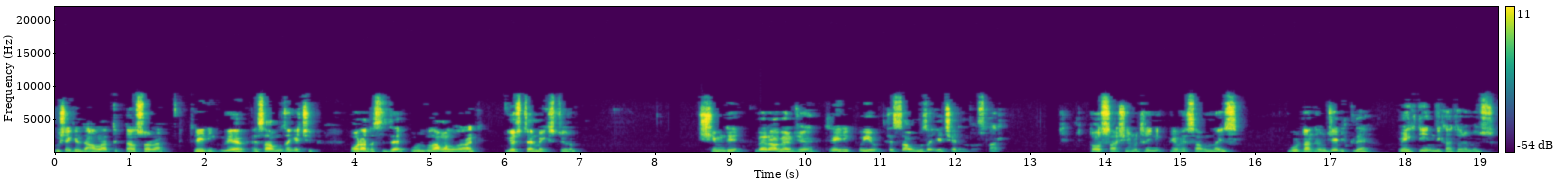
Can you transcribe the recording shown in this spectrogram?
bu şekilde anlattıktan sonra TradingView hesabımıza geçip orada size uygulamalı olarak göstermek istiyorum. Şimdi beraberce TradingView hesabımıza geçelim dostlar. Dostlar şimdi TradingView hesabındayız. Buradan öncelikle MACD indikatörümüz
